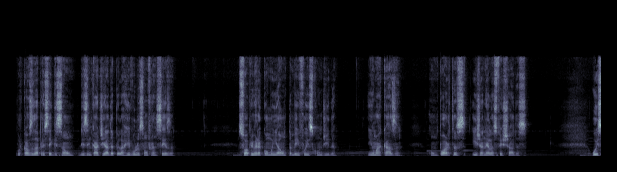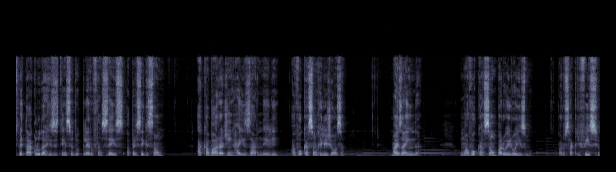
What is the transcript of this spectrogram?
por causa da perseguição desencadeada pela Revolução Francesa. Sua primeira comunhão também foi escondida, em uma casa, com portas e janelas fechadas. O espetáculo da resistência do clero francês à perseguição acabara de enraizar nele a vocação religiosa. Mais ainda, uma vocação para o heroísmo, para o sacrifício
